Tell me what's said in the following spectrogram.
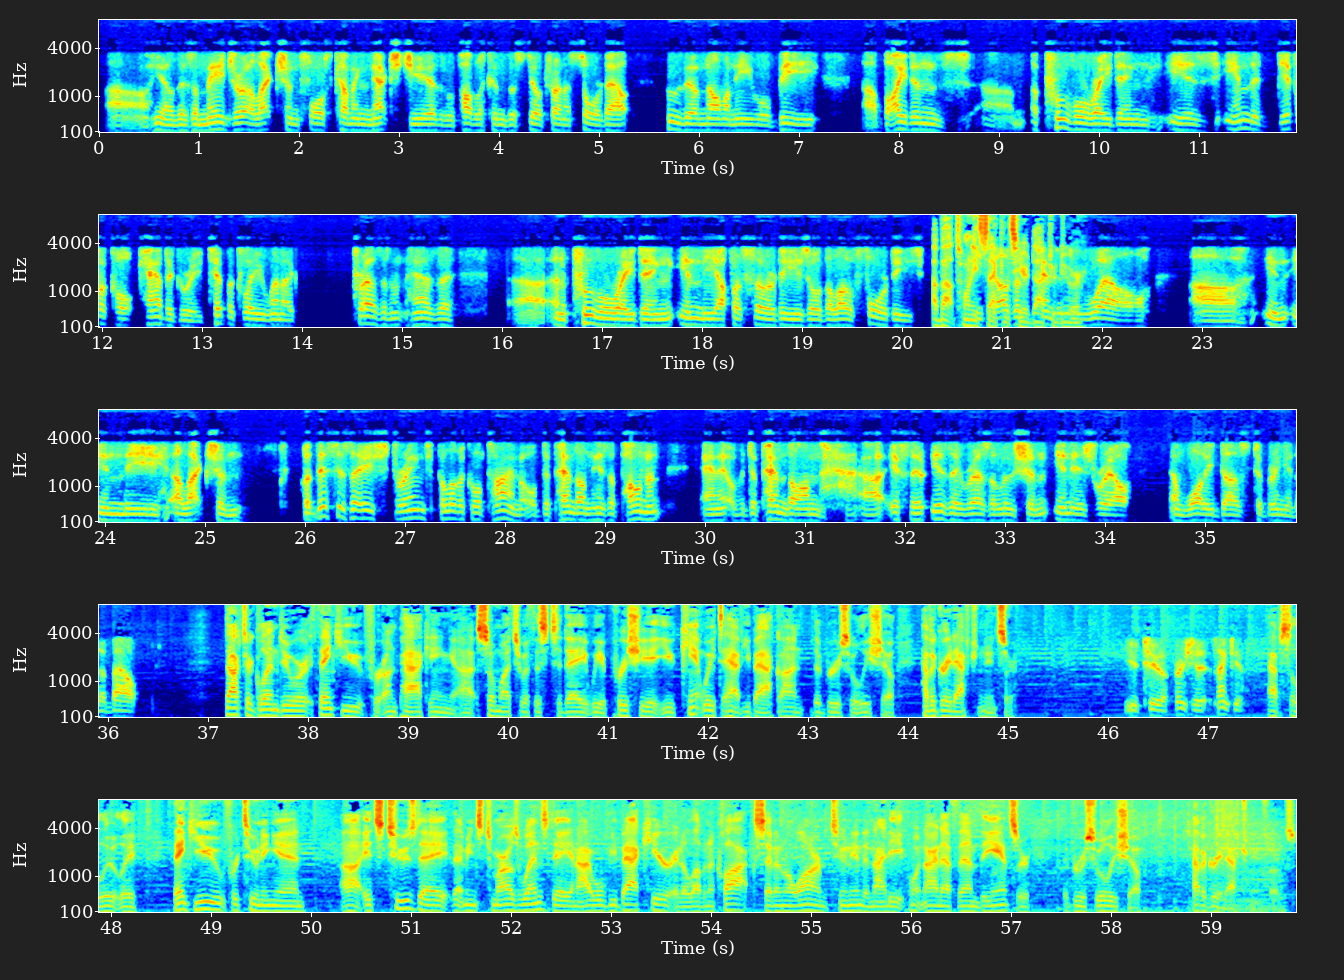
uh, you know, there's a major election forthcoming next year. The Republicans are still trying to sort out who their nominee will be. Uh, Biden's um, approval rating is in the difficult category. Typically, when a president has a uh, an approval rating in the upper 30s or the low 40s, about 20 seconds here, Dr. Duerr. well, uh, in in the election but this is a strange political time. It will depend on his opponent, and it will depend on uh, if there is a resolution in Israel and what he does to bring it about. Dr. Glenn Duerr, thank you for unpacking uh, so much with us today. We appreciate you. Can't wait to have you back on the Bruce Hooley Show. Have a great afternoon, sir. You too. Appreciate it. Thank you. Absolutely. Thank you for tuning in. Uh, it's Tuesday. That means tomorrow's Wednesday, and I will be back here at 11 o'clock. Set an alarm. Tune in to 98.9 FM, The Answer, The Bruce Hooley Show. Have a great afternoon, folks.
